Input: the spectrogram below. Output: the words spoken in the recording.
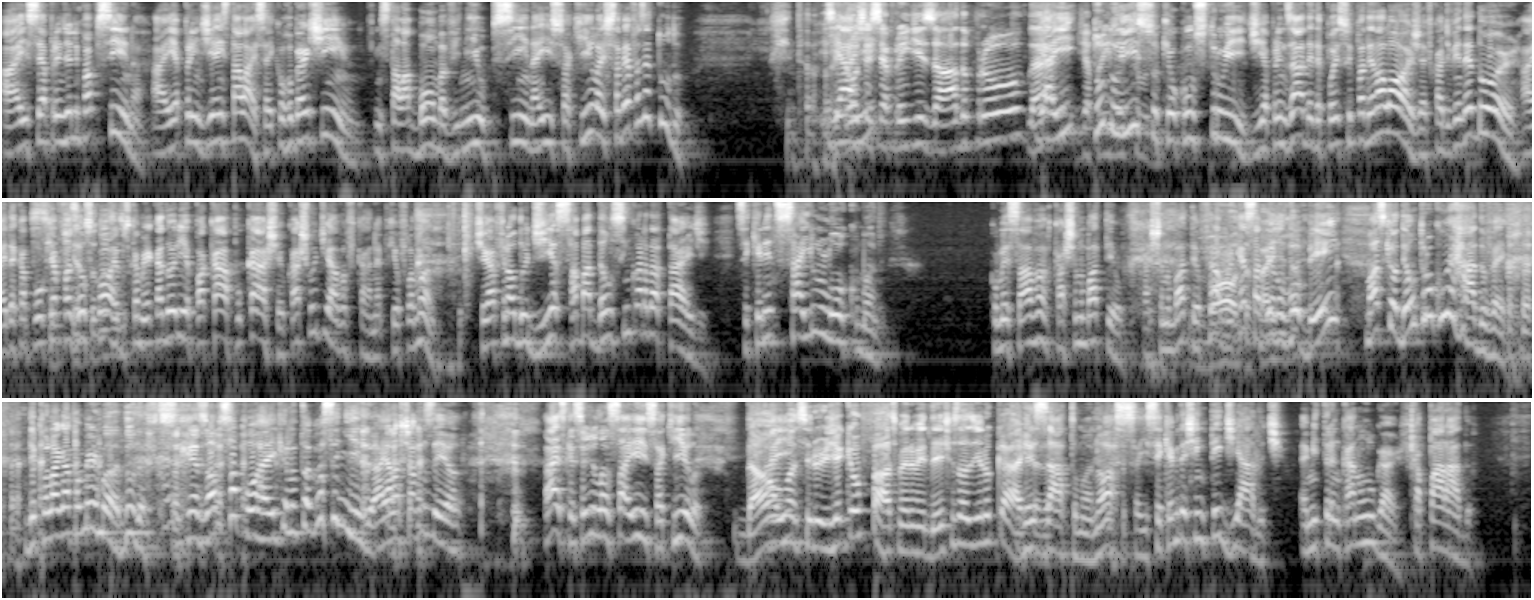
Aí você aprende a limpar a piscina. Aí aprendi a instalar. Isso aí que é o Robertinho. Instalar bomba, vinil, piscina, isso, aquilo. Aí sabia fazer tudo. Hora. E E aí- trouxe esse aprendizado pro. né, e aí, tudo isso tudo. que eu construí de aprendizado, aí depois fui pra dentro da loja, aí ficar de vendedor. Aí daqui a pouco ia Sentia fazer os corre, as- buscar mercadoria pra cá, pro caixa. E o caixa odiava ficar, né? Porque eu falava, mano, chegar no final do dia, sabadão, 5 horas da tarde. Você querendo sair louco, mano. Começava, caixa não bateu. Caixa não bateu. Eu falei, ah, Volta, quer saber? Eu não roubei, mas que eu dei um troco errado, velho. Depois largar pra minha irmã. Duda, resolve essa porra aí que eu não tô conseguindo. Aí ela achava os erros. Ah, esqueceu de lançar isso, aquilo. Dá Aí- uma cirurgia que eu faço, mas não me deixa sozinho no caixa. né? Exato, mano. Nossa, e você quer me deixar entediado, tio. É me trancar num lugar, ficar parado.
